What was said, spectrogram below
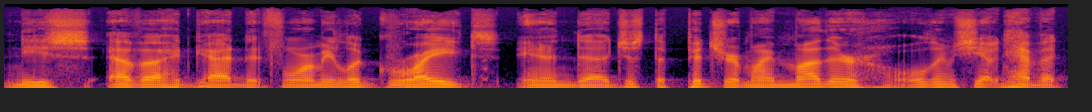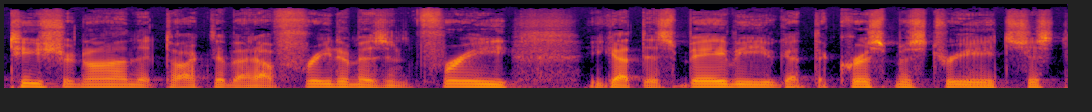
niece Eva, had gotten it for. He looked great, and uh, just a picture of my mother holding. She didn't have a T-shirt on that talked about how freedom isn't free. You got this baby, you got the Christmas tree. It's just,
